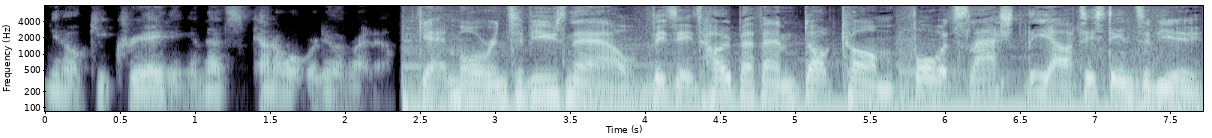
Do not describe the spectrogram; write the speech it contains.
you know keep creating, and that's kind of what we're doing right now. Get more interviews now. Visit hopefm.com forward slash the artist interview.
